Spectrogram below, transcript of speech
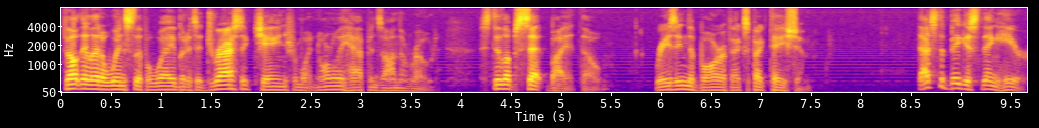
Felt they let a win slip away, but it's a drastic change from what normally happens on the road. Still upset by it, though. Raising the bar of expectation. That's the biggest thing here.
